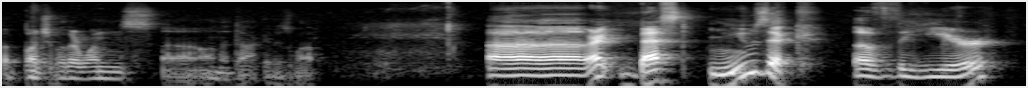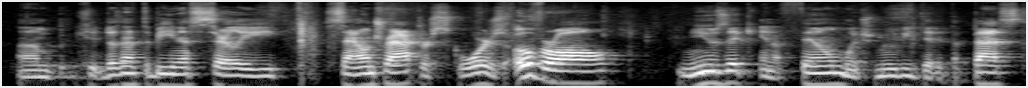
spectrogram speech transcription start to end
a bunch of other ones uh, on the docket as well. Uh, all right, best music of the year. Um, it doesn't have to be necessarily soundtrack or score, just overall music in a film. Which movie did it the best?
